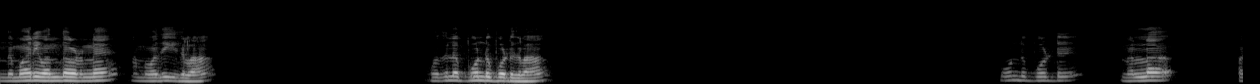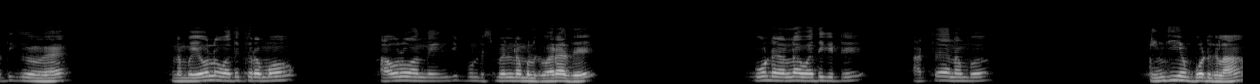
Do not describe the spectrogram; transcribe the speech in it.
இந்த மாதிரி வந்த உடனே நம்ம வதக்கிக்கலாம். முதல்ல பூண்டு போட்டுக்கலாம். பூண்டு போட்டு நல்லா வதக்கிக்கோங்க. நம்ம எவ்வளோ வதக்குறோமோ அவ்வளோ அந்த இஞ்சி பூண்டு ஸ்மெல் நம்மளுக்கு வராது. பூண்டை நல்லா வதக்கிட்டு அடுத்ததாக நம்ம இஞ்சியும் போட்டுக்கலாம்.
